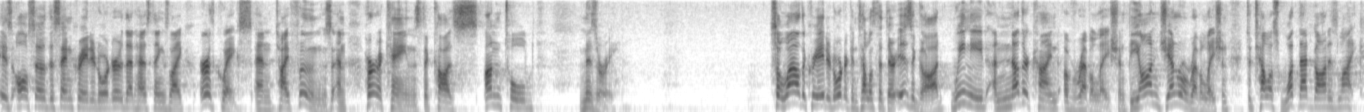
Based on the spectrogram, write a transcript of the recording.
is also the same created order that has things like earthquakes and typhoons and hurricanes that cause untold misery. So while the created order can tell us that there is a God, we need another kind of revelation, beyond general revelation, to tell us what that God is like.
